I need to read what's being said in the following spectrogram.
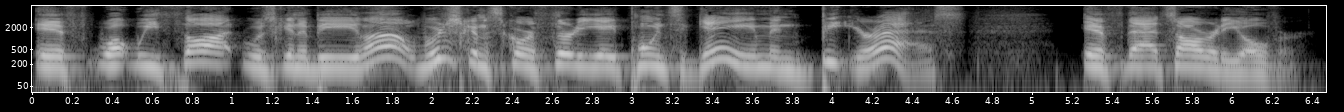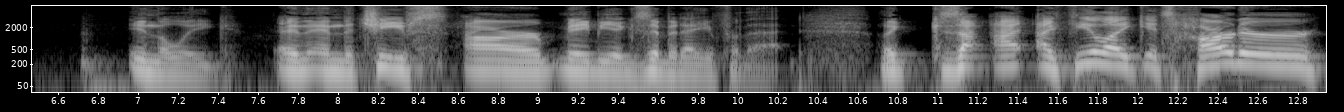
if what we thought was going to be, oh, we're just going to score 38 points a game and beat your ass, if that's already over in the league. And, and the Chiefs are maybe exhibit A for that. Like, because I, I feel like it's harder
